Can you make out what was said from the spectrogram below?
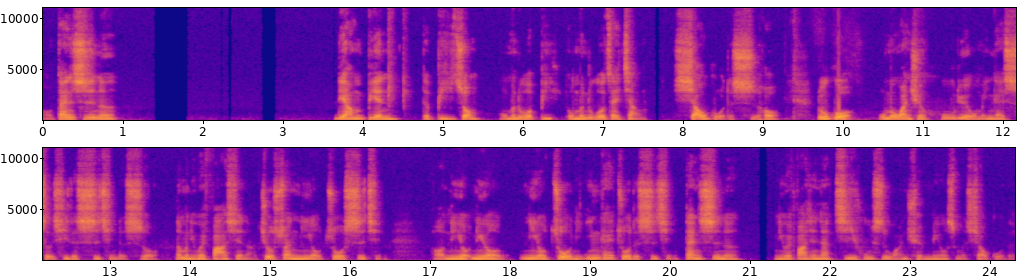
哦，但是呢，两边的比重，我们如果比，我们如果在讲效果的时候，如果我们完全忽略我们应该舍弃的事情的时候，那么你会发现啊，就算你有做事情，哦，你有你有你有做你应该做的事情，但是呢，你会发现那几乎是完全没有什么效果的。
